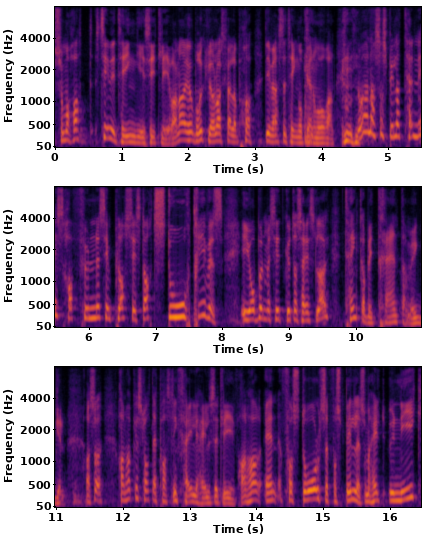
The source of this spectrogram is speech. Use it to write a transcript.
som har hatt sine ting i sitt liv Han har jo brukt lørdagskvelder på diverse ting opp gjennom årene. Nå er han altså spiller tennis, har funnet sin plass i Start, stortrives i jobben med sitt gutter 16-lag. Tenk å bli trent av Myggen. Altså, Han har ikke slått en pasning feil i hele sitt liv. Han har en forståelse for spillet som er helt unik.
